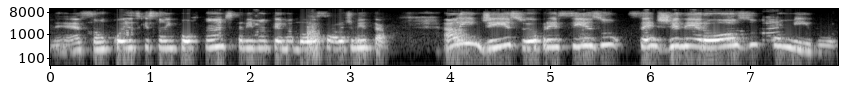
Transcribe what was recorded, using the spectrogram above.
Né? São coisas que são importantes para mim manter uma boa saúde mental. Além disso, eu preciso ser generoso comigo.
